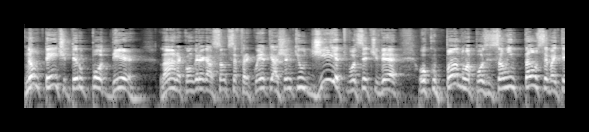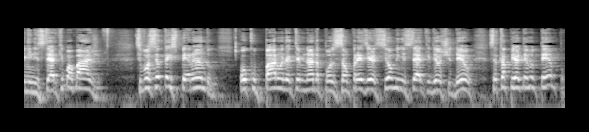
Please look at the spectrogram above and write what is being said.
Não tente ter o poder lá na congregação que você frequenta e achando que o dia que você estiver ocupando uma posição, então você vai ter ministério. Que bobagem! Se você está esperando ocupar uma determinada posição para exercer o ministério que Deus te deu, você está perdendo tempo.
